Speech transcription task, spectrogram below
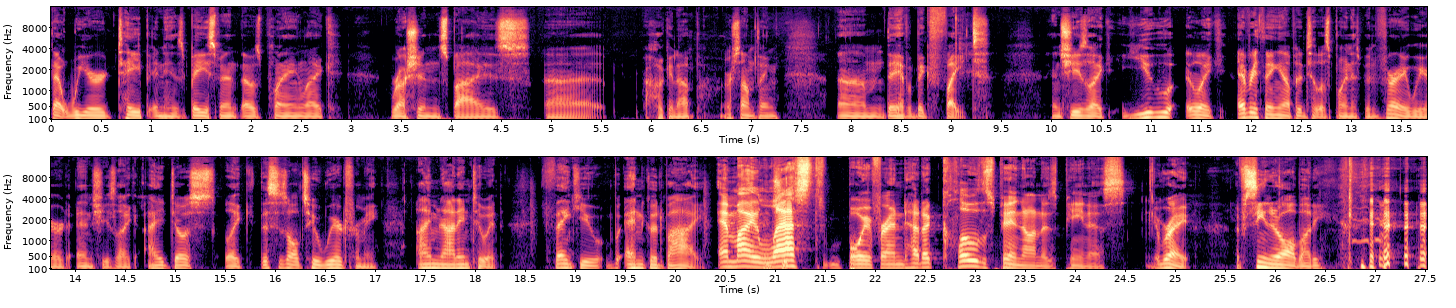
that weird tape in his basement that was playing like Russian spies uh, hooking up or something. Um, they have a big fight. And she's like, You, like, everything up until this point has been very weird. And she's like, I just, like, this is all too weird for me. I'm not into it. thank you and goodbye. And my last boyfriend had a clothespin on his penis. Right. I've seen it all, buddy.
